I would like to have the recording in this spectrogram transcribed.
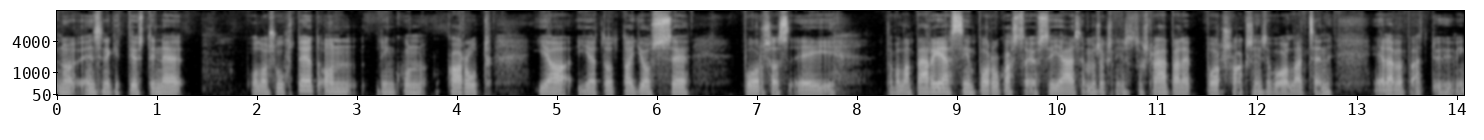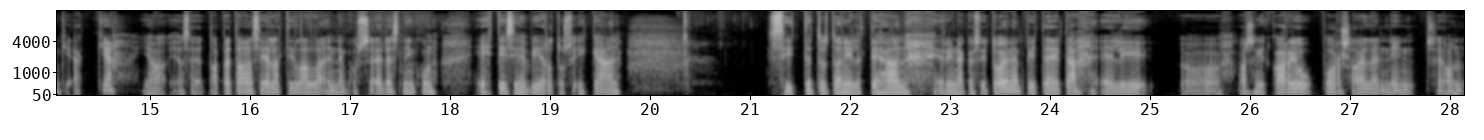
No ensinnäkin tietysti ne olosuhteet on niin kuin karut ja, ja tota, jos se porsas ei tavallaan pärjää siinä porukassa, jos se jää semmoiseksi niin sanotuksi rääpäle porsaaksi, niin se voi olla, että sen elämä päättyy hyvinkin äkkiä ja, ja se tapetaan siellä tilalla ennen kuin se edes niin kuin ehtii siihen vierotusikään. Sitten tota, niille tehdään erinäköisiä toimenpiteitä, eli ö, varsinkin karjuporsaille, niin se on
